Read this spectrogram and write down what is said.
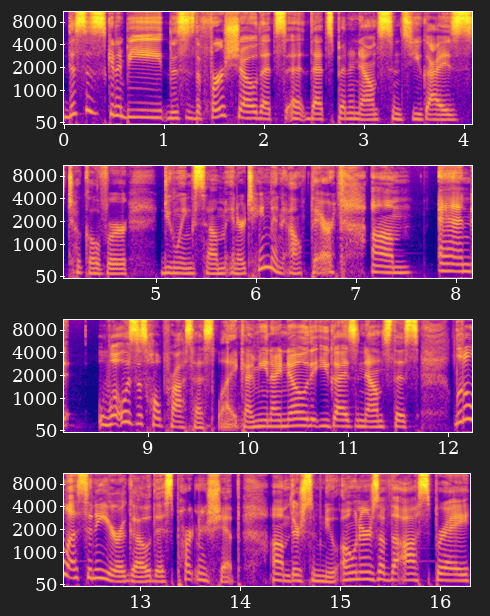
this is going to be this is the first show that's uh, that's been announced since you guys took over doing some entertainment out there. Um, and what was this whole process like? I mean, I know that you guys announced this little less than a year ago, this partnership. Um, there's some new owners of the Osprey.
